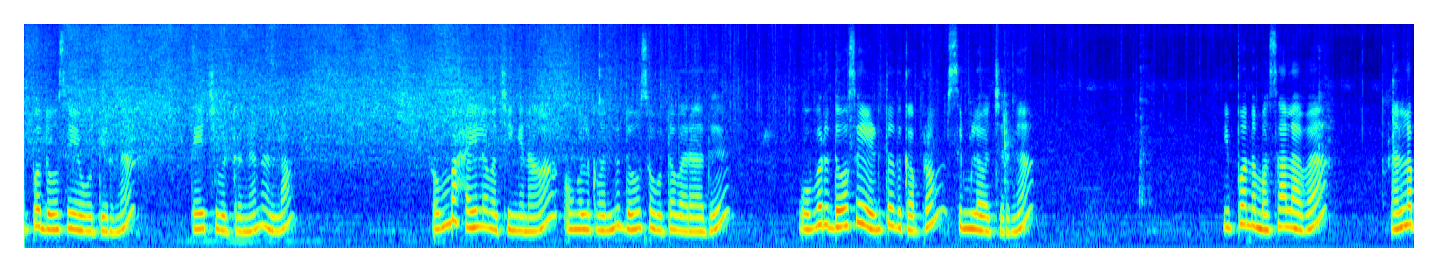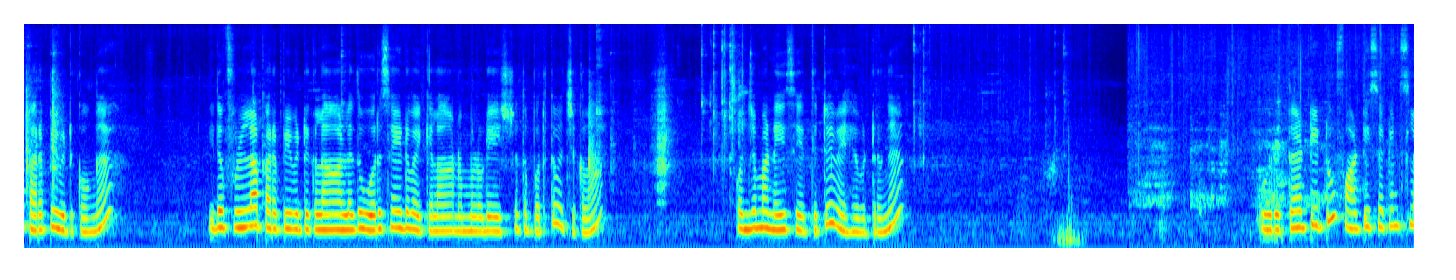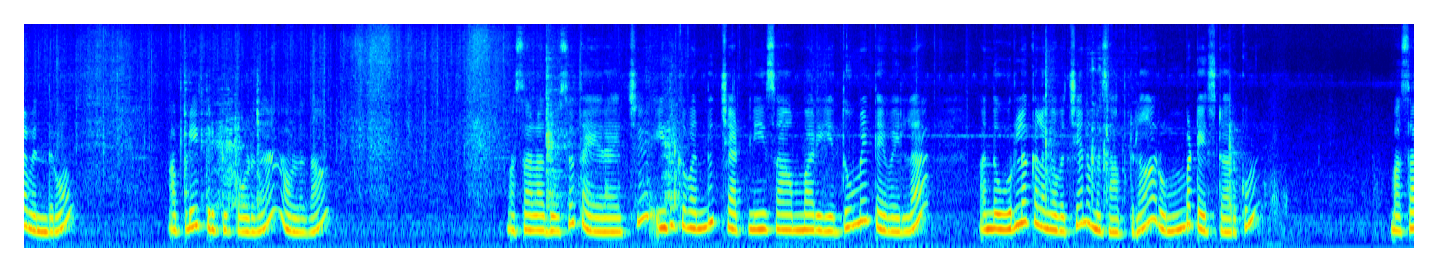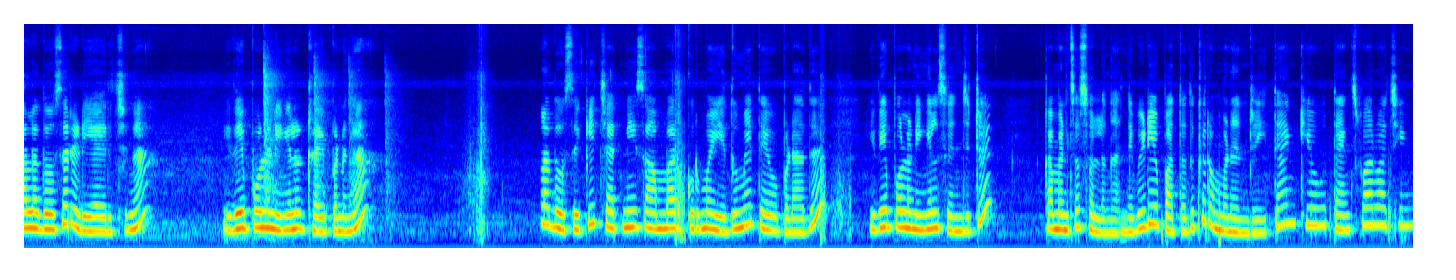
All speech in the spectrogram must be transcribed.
இப்போ தோசையை ஊற்றிடுங்க தேய்ச்சி விட்டுருங்க நல்லா. ரொம்ப ஹையில் வச்சிங்கன்னா உங்களுக்கு வந்து தோசை ஊற்ற வராது. ஒவ்வொரு தோசை எடுத்ததுக்கப்புறம் சிம்மில் வச்சுருங்க. இப்போ அந்த மசாலாவை நல்லா பரப்பி விட்டுக்கோங்க. இதை ஃபுல்லாக பரப்பி விட்டுக்கலாம் அல்லது ஒரு சைடு வைக்கலாம் நம்மளுடைய இஷ்டத்தை பொறுத்து வச்சுக்கலாம். கொஞ்சமாக நெய் சேர்த்துட்டு வேக விட்டுருங்க. ஒரு தேர்ட்டி டு ஃபார்ட்டி செகண்ட்ஸில் வெந்துடும் அப்படியே திருப்பி போடுங்க அவ்வளோதான் மசாலா தோசை தயாராகிடுச்சு இதுக்கு வந்து சட்னி சாம்பார் எதுவுமே தேவையில்லை. அந்த உருளைக்கிழங்க வச்சே நம்ம சாப்பிடலாம். ரொம்ப டேஸ்ட்டாக இருக்கும். மசாலா தோசை ரெடி ஆயிடுச்சுங்க இதே போல் நீங்களும் ட்ரை பண்ணுங்கள் மசாலா தோசைக்கு சட்னி சாம்பார் குருமா எதுவுமே தேவைப்படாது. இதே போல் நீங்களும் செஞ்சுட்டு கமெண்ட்ஸை சொல்லுங்கள் இந்த வீடியோ பார்த்ததுக்கு ரொம்ப நன்றி. தேங்க்யூ தேங்க்ஸ் ஃபார் வாட்சிங்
